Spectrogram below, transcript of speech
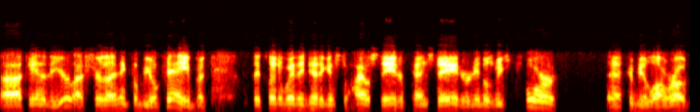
uh, at the end of the year last year, then I think they'll be okay. But if they play the way they did against Ohio State or Penn State or any of those weeks before, then it could be a long road.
